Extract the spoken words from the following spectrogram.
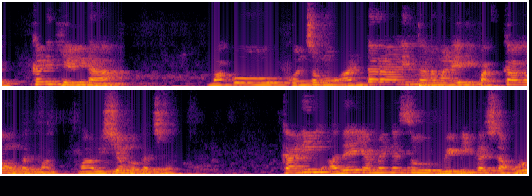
ఎక్కడికి వెళ్ళినా మాకు కొంచెము అంటరానితనం అనేది పక్కాగా ఉంటుంది మాకు మా విషయంలో ఖచ్చితంగా. కానీ అదే ఎంఎన్ఎస్ మీటింగ్కి వచ్చినప్పుడు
